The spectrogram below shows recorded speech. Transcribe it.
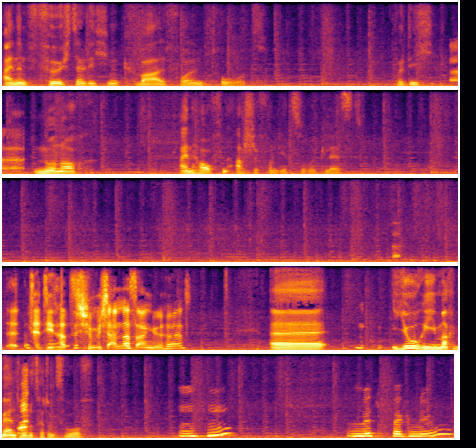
einen fürchterlichen, qualvollen Tod. Für dich Äh, nur noch ein Haufen Asche von dir zurücklässt. der, der Deal hat sich für mich anders angehört. Äh, Juri, mach mir einen Todesrettungswurf. Mhm. Mit Vergnügen.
